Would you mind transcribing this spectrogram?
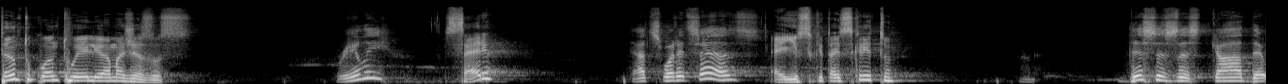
tanto quanto Ele ama Jesus. Really? Sério? That's what it says. É isso que está escrito. This is this God that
